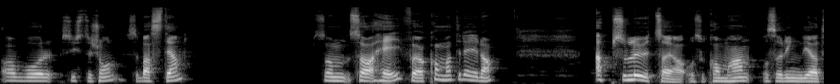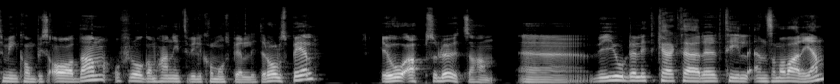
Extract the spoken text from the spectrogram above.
av vår systerson Sebastian. Som sa hej, får jag komma till dig idag? Absolut, sa jag och så kom han och så ringde jag till min kompis Adam och frågade om han inte ville komma och spela lite rollspel. Jo, absolut, sa han. Eh, vi gjorde lite karaktärer till Ensamma vargen.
